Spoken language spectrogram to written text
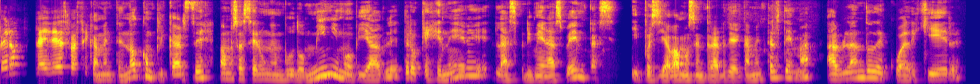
Pero la idea es básicamente no complicarse, vamos a hacer un embudo mínimo viable, pero que genere las primeras ventas. Y pues ya vamos a entrar directamente al tema. Hablando de cualquier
